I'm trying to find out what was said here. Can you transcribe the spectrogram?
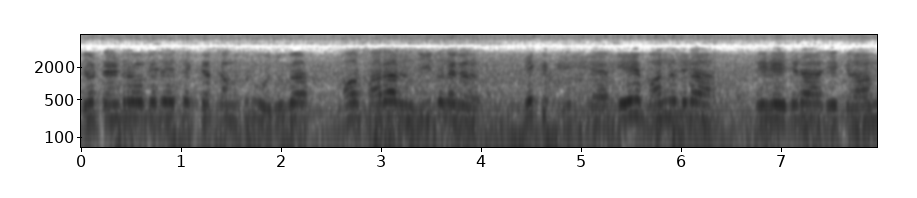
ਜੋ ਟੈਂਡਰ ਹੋ ਗਏ ਤੇ ਇੱਥੇ ਕ- ਕੰਮ ਸ਼ੁਰੂ ਹੋ ਜਾਊਗਾ ਔਰ ਸਾਰਾ ਰਣਜੀਤ ਨਗਰ ਇੱਕ ਇਹ ਬੰਨ ਜਿਹੜਾ ਇਹ ਜਿਹੜਾ ਇਹ ਗ੍ਰਾਮ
